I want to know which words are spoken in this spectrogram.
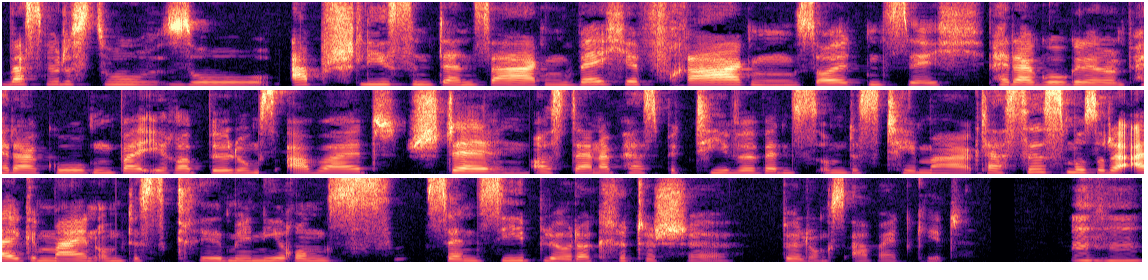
Was würdest du so abschließend denn sagen? Welche Fragen sollten sich Pädagoginnen und Pädagogen bei ihrer Bildungsarbeit stellen, aus deiner Perspektive, wenn es um das Thema Klassismus oder allgemein um diskriminierungssensible oder kritische Bildungsarbeit geht? Mhm.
